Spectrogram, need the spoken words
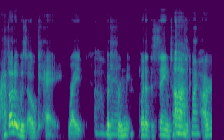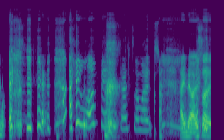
I thought it was okay, right? Oh, but man. for me, but at the same time, oh, like, my heart. I, I love Phantom Thread so much. I know. I saw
